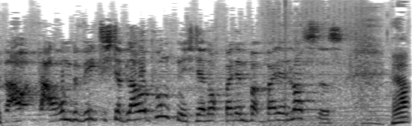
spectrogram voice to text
Wa- wa- Warum bewegt sich der blaue Punkt nicht, der noch bei den, bei den Lost ist? Ja.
